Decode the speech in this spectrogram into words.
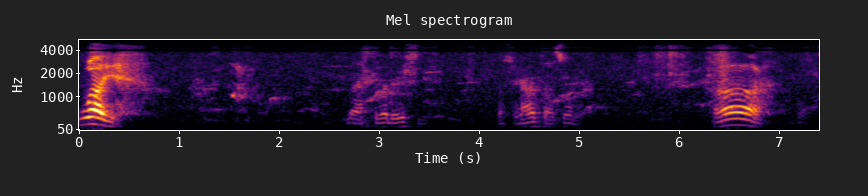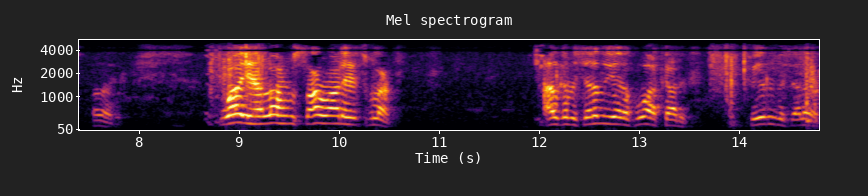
واي. لا استبالي وش آه وايه الله مستعان عليه سبحانه حلقة مسألة يا أخوات كانت في المسألة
